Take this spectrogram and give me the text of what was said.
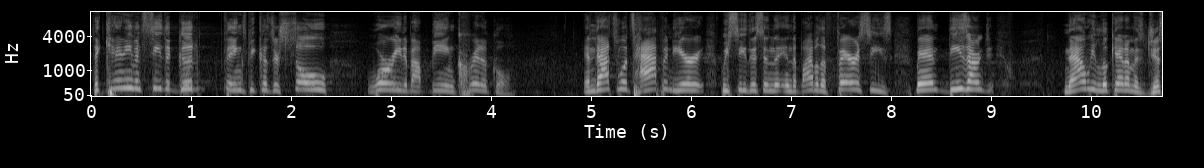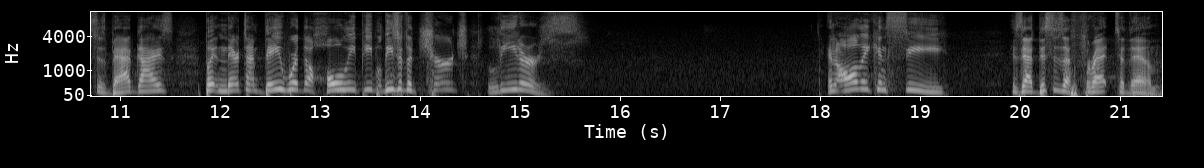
They can't even see the good things because they're so worried about being critical. And that's what's happened here. We see this in the, in the Bible. The Pharisees, man, these aren't, now we look at them as just as bad guys, but in their time, they were the holy people. These are the church leaders. And all they can see is that this is a threat to them.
